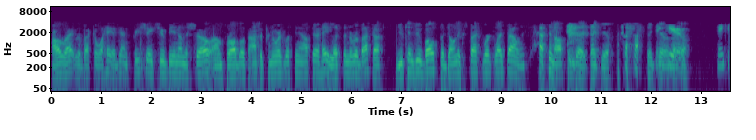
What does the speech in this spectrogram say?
All right, Rebecca. Well, hey, again, appreciate you being on the show. Um, for all those entrepreneurs listening out there, hey, listen to Rebecca. You can do both, but don't expect work-life balance. Have an awesome day. Thank you. Take Thank care, you. Rebecca. Thank you.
